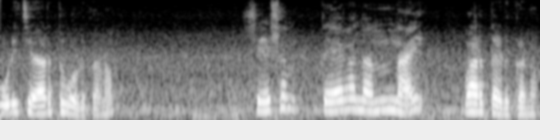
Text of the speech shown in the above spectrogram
കൂടി ചേർത്ത് കൊടുക്കണം. ശേഷം തേങ്ങ നന്നായി വറുത്തെടുക്കണം.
